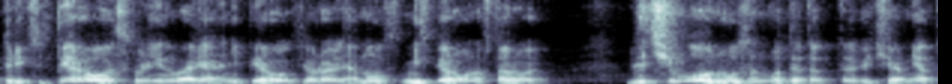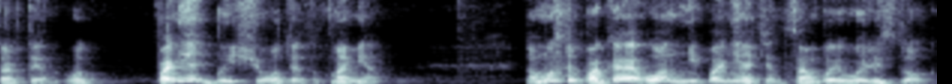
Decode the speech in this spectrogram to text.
31 что ли, января, а не 1 февраля. Ну, не с 1 на 2. Для чего нужен вот этот вечерний Атартен? Вот понять бы еще вот этот момент. Потому что пока он непонятен, сам боевой листок.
